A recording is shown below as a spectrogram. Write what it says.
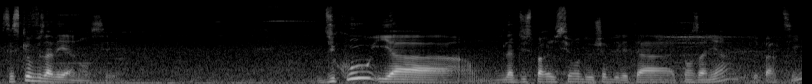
C'est ce que vous avez annoncé. Du coup, il y a la disparition du chef de l'État tanzanien qui est parti.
